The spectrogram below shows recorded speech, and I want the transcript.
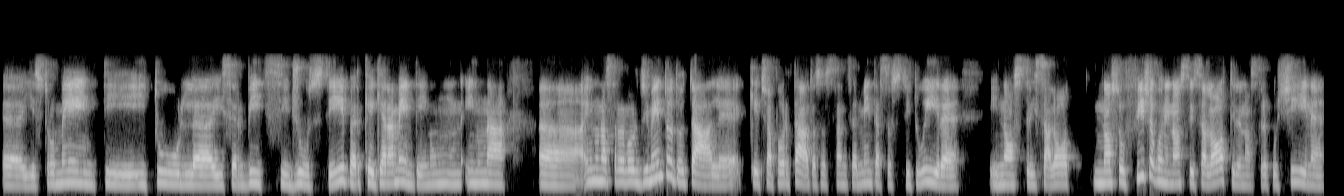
eh, gli strumenti, i tool, i servizi giusti, perché chiaramente in, un, in una uh, in uno stravolgimento totale che ci ha portato sostanzialmente a sostituire i nostri salotti il nostro ufficio con i nostri salotti, le nostre cucine,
